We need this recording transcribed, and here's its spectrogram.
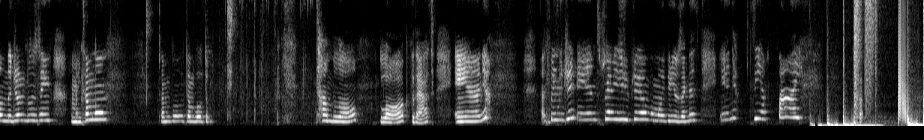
of the journalism thing on my Tumblr. Tumblr, Tumblr, Tumblr, Tumblr blog for that. And yeah, that's pretty much it. And subscribe to YouTube channel for more videos like this. And yeah, see ya. Bye.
